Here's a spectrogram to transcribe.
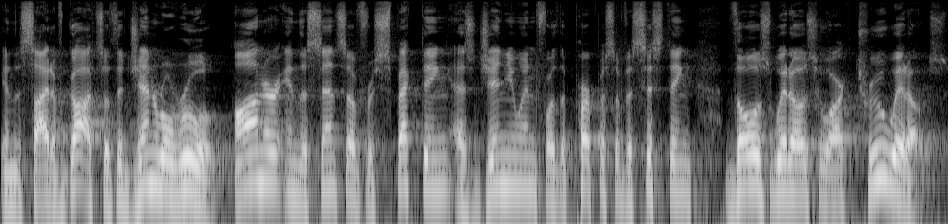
in the sight of God. So the general rule, honor in the sense of respecting as genuine for the purpose of assisting those widows who are true widows.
